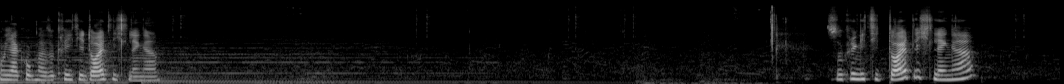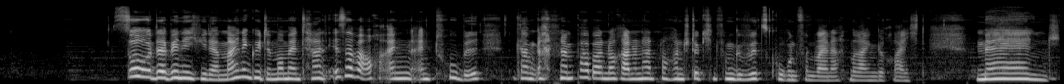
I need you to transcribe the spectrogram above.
Oh ja, guck mal, so kriege ich die deutlich länger. So kriege ich die deutlich länger. So, da bin ich wieder. Meine Güte, momentan ist aber auch ein, ein Trubel. Da kam gerade mein Papa noch ran und hat noch ein Stückchen vom Gewürzkuchen von Weihnachten reingereicht. Mensch.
